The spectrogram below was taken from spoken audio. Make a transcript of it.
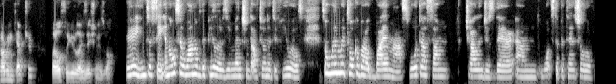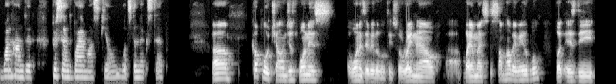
carbon capture, but also utilization as well. Very interesting. And also, one of the pillars you mentioned alternative fuels. So, when we talk about biomass, what are some challenges there and what's the potential of 100% biomass kiln what's the next step a um, couple of challenges one is one is availability so right now uh, biomass is somehow available but is the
